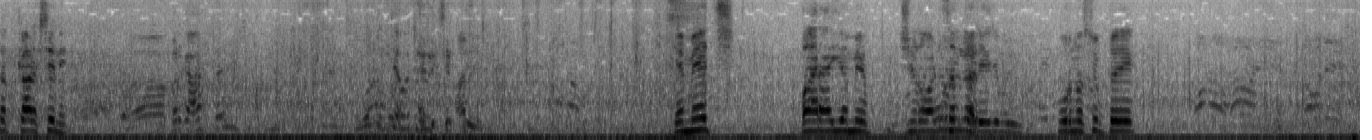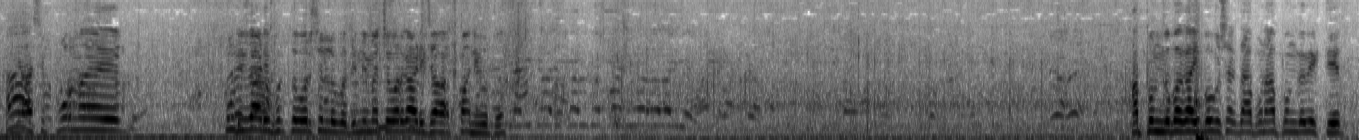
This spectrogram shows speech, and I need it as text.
तत्काळ क्षणी. अं, बरं का एम एच बारा एम एफ झिरो आठ सत्तर. पूर्ण स्विफ्ट एक. आणि अशी पूर्ण एक पुढी गाडी फक्त वर शिल्लक होती. निम्याच्या वर गाडीच्या आत पाणी होतं. अपंग बघा बघू शकता आपण अपंग व्यक्ती आहेत.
